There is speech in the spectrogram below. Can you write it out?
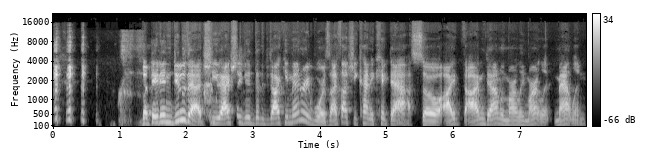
but they didn't do that. She actually did the, documentary awards. I thought she kind of kicked ass. So I, I'm down with Marlee Martlin, Matlin.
